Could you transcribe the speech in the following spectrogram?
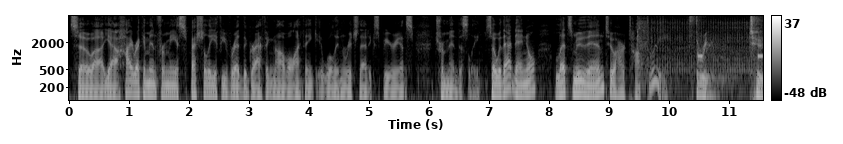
so uh, yeah, high recommend for me, especially if you've read the graphic novel. I think it will enrich that experience tremendously. So with that, Daniel, let's move into our top three. Three, two,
